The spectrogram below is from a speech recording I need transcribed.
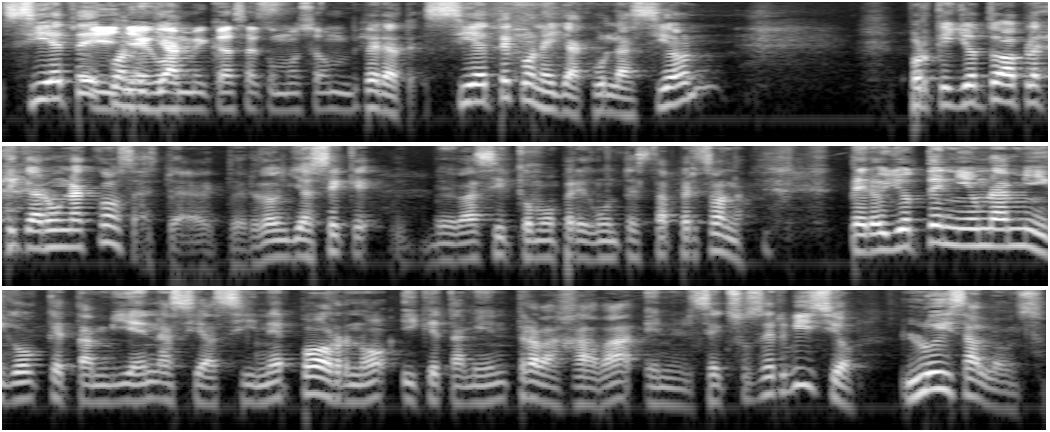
Siete Y con llego a mi casa como zombie. Espérate, siete con eyaculación. Porque yo te voy a platicar una cosa. Perdón, ya sé que me va a decir cómo pregunta esta persona. Pero yo tenía un amigo que también hacía cine porno y que también trabajaba en el sexo servicio. Luis Alonso.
